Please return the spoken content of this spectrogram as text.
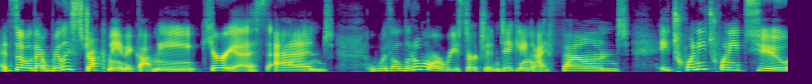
And so that really struck me and it got me curious. And with a little more research and digging, I found a 2022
